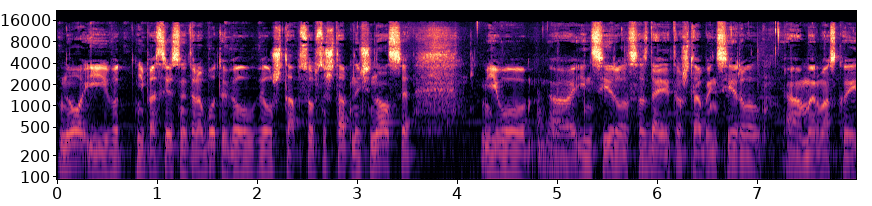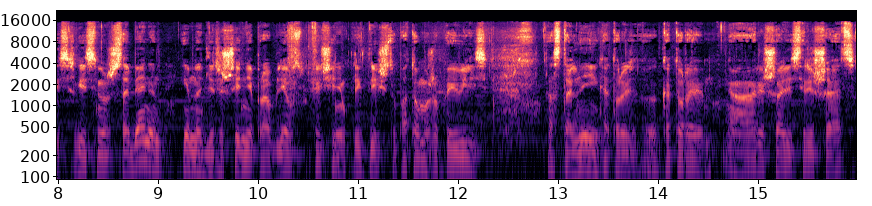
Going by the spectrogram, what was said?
но и вот непосредственно эту работу вел, вел штаб. Собственно, штаб начинался его э, инициировал, создание этого штаба инициировал э, мэр Москвы Сергей Семенович Собянин именно для решения проблем с подключением к электричеству. Потом уже появились остальные, которые, которые э, решались и решаются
